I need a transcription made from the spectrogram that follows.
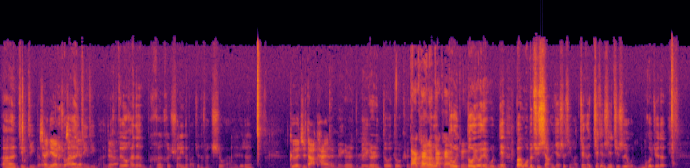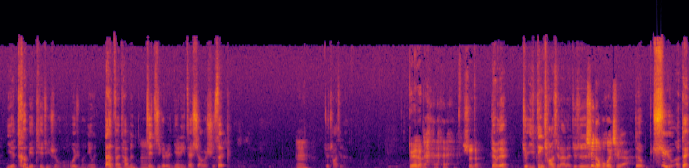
安安静静的，不能说安安静静吧，最后还能很很顺利的把这顿饭吃完，我觉得格局打开了，每个人每个人都都可能打开了打开了都对。都有点过。那不，我们去想一件事情啊，这个这件事情其实你们会觉得也特别贴近生活，为什么？因为但凡他们这几个人年龄再小个十岁，嗯，就吵起来了，对的，是的，对不对？就一定吵起来了，就是去都不会去啊，对去啊对，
